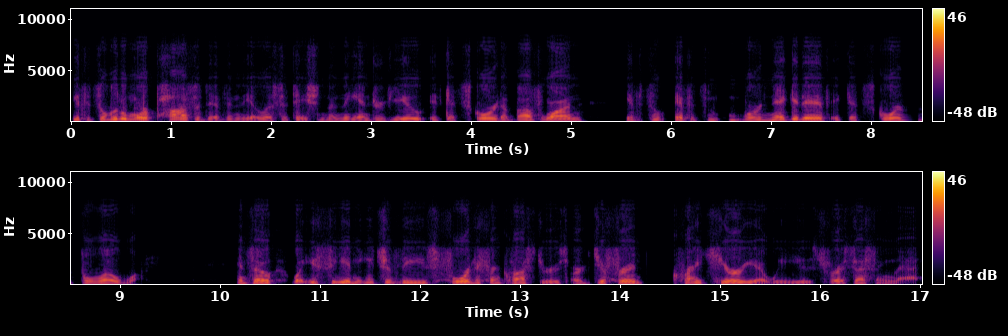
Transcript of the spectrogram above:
If it's a little more positive in the elicitation than the interview, it gets scored above 1. If it's, if it's more negative, it gets scored below 1. And so what you see in each of these four different clusters are different criteria we used for assessing that.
